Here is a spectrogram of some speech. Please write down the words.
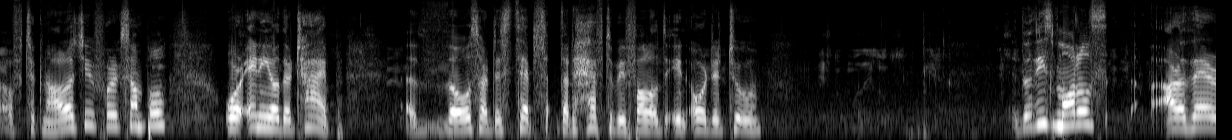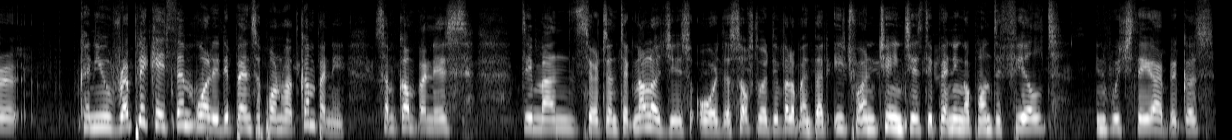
of technology, for example, or any other type. Uh, those are the steps that have to be followed in order to. Do these models are there? Can you replicate them? Well, it depends upon what company. Some companies demand certain technologies or the software development, but each one changes depending upon the field in which they are because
